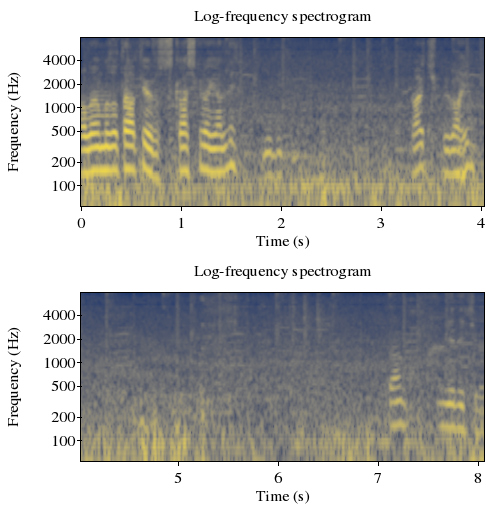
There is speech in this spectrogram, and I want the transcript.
Balığımızı tartıyoruz. Kaç kilo geldi? 7 kilo. Kaç? Bir bakayım. Tam 7 kilo.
